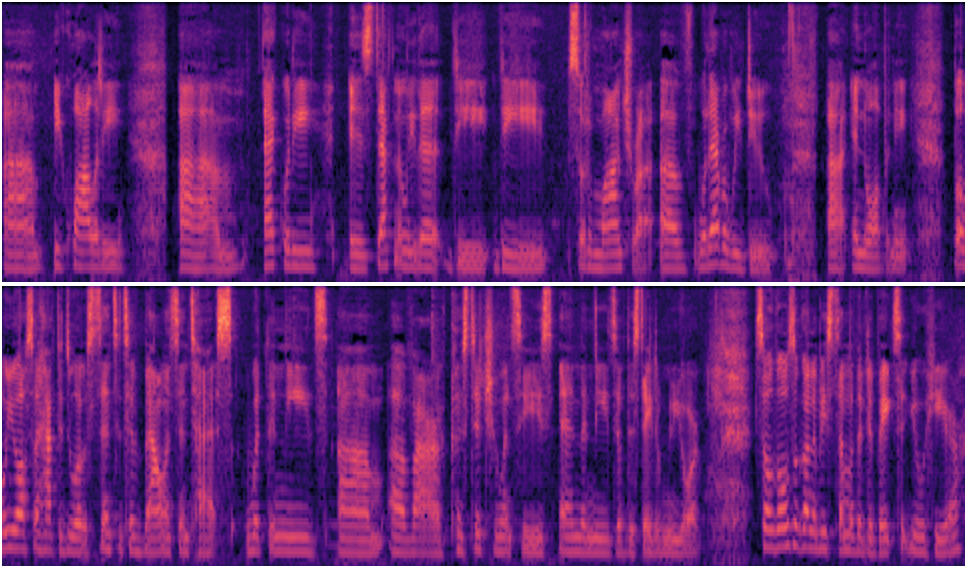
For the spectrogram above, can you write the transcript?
um, equality, um, equity is definitely the the the sort of mantra of whatever we do uh, in Albany. But we also have to do a sensitive balancing test with the needs um, of our constituencies and the needs of the state of New York. So those are going to be some of the debates that you'll hear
